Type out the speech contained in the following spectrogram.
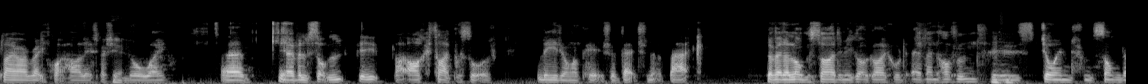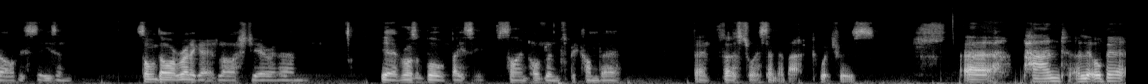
player I rate quite highly, especially in Norway. Um, you know, the sort of the, like archetypal sort of leader on a pitch, a veteran at the back. But then alongside him, you've got a guy called Even Hovland, who's joined from Sogndal this season. Sogndal were relegated last year, and um, yeah, Rosenborg basically signed Hovland to become their their first choice centre back, which was uh, panned a little bit,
